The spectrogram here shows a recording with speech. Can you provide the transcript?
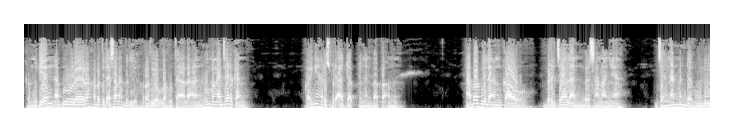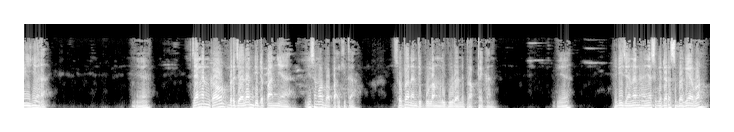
Kemudian Abu Hurairah kalau tidak salah beliau radhiyallahu taala anhu mengajarkan kau ini harus beradab dengan bapakmu. Apabila engkau berjalan bersamanya, jangan mendahuluinya. Ya. Jangan kau berjalan di depannya. Ini sama bapak kita. Coba nanti pulang liburan dipraktekan. Ya. Jadi jangan hanya sekedar sebagai apa?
